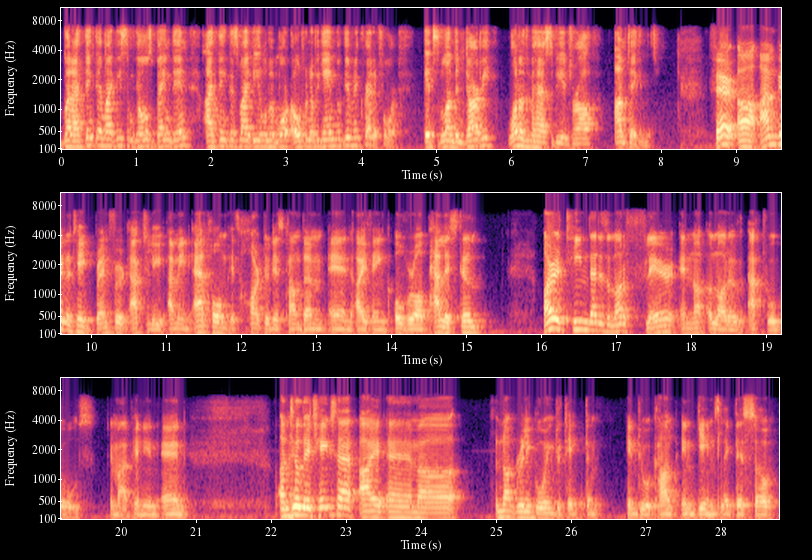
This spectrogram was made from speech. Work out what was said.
but I think there might be some goals banged in. I think this might be a little bit more open of a game than giving it credit for. It's London Derby. One of them has to be a draw. I'm taking this one. Fair. Uh, I'm gonna take Brentford. Actually, I mean, at home it's hard to discount them, and I think overall Palace still are a team that is a lot of flair and not a lot of actual goals, in my opinion. And until they change that, I am uh, not really going to take them into account in games like this. So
